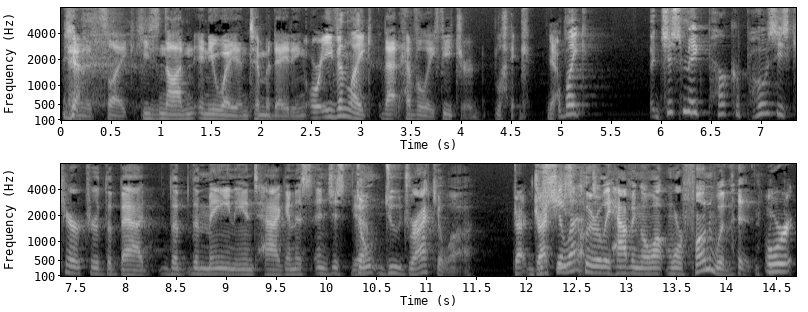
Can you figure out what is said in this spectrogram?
Yeah. and it's like he's not in any way intimidating or even like that heavily featured. Like, Yeah. Like, just make Parker Posey's character the bad, the the main antagonist, and just don't do Dracula. Dra- 'Cause She's clearly having a lot more fun with it. Or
